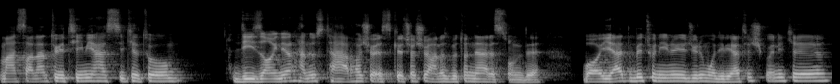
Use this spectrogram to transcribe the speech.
مثلا توی تیمی هستی که تو designer هنوز طرحهاشو sketch اشو هنوز به تو نرسونده. باید بتونی اینو یه جوری مدیریتش کنی که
